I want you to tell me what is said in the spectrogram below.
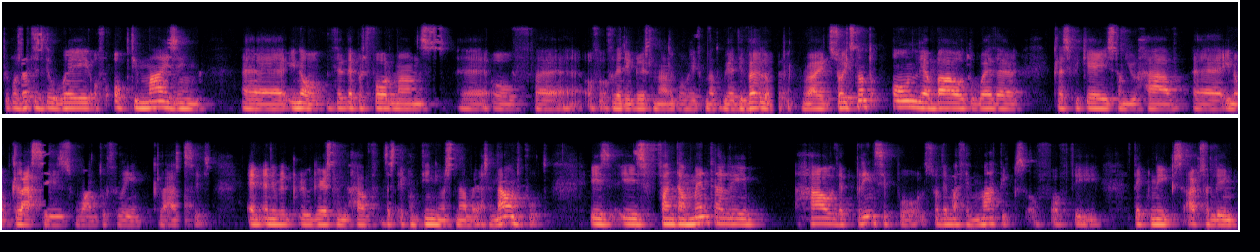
because that is the way of optimizing, uh, you know, the, the performance uh, of, uh, of, of the regression algorithm that we are developing, right? So it's not only about whether classification you have, uh, you know, classes one, two, three classes, and, and in regression you have just a continuous number as an output. Is is fundamentally how the principles or the mathematics of, of the techniques actually,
